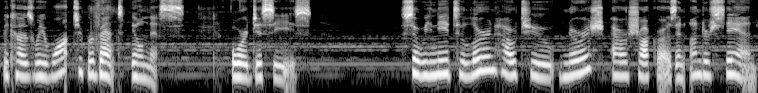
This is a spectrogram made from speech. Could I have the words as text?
because we want to prevent illness or disease. So, we need to learn how to nourish our chakras and understand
